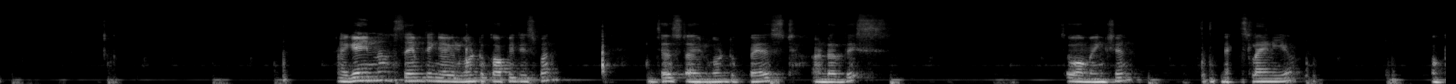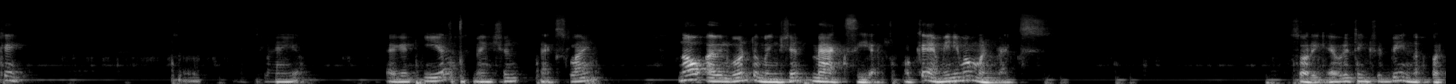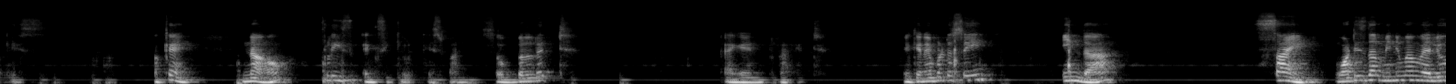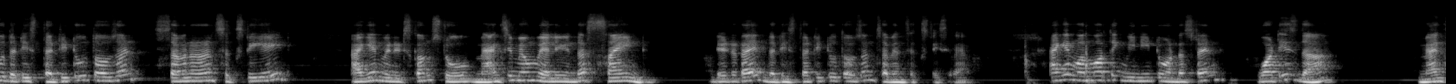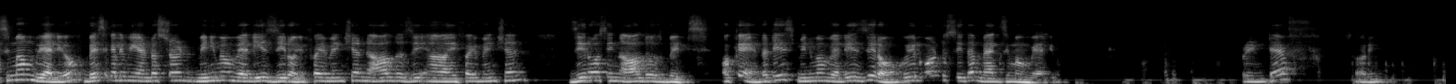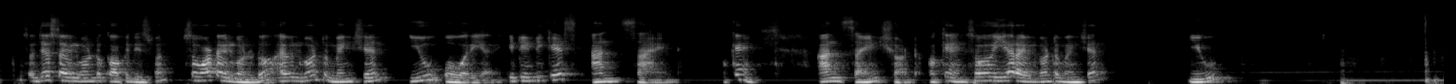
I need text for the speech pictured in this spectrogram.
Again same thing i will going to copy this one. Just i will going to paste under this. So I mention. Next line here. Okay. So next line here. Again here mention next line. Now I will going to mention max here. Okay, minimum and max. Sorry, everything should be in uppercase. Okay. Now please execute this one. So build it. Again run it. You can able to see in the sign what is the minimum value that is 32768 again when it comes to maximum value in the signed data type that is 32767 again one more thing we need to understand. What is the maximum value of basically we understood minimum value is zero. If i mention all the uh, if i mention zeros in all those bits okay that is minimum value is zero. We will go to see the maximum value. Printf sorry. So just i will going to copy this one. So what i will going to do i will going to mention u over here. It indicates unsigned. Okay? Unsigned short. Okay? So here i will going to mention u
